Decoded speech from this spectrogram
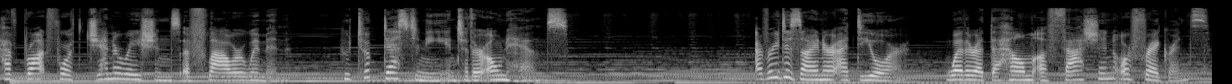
have brought forth generations of flower women who took destiny into their own hands. Every designer at Dior, whether at the helm of fashion or fragrance,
